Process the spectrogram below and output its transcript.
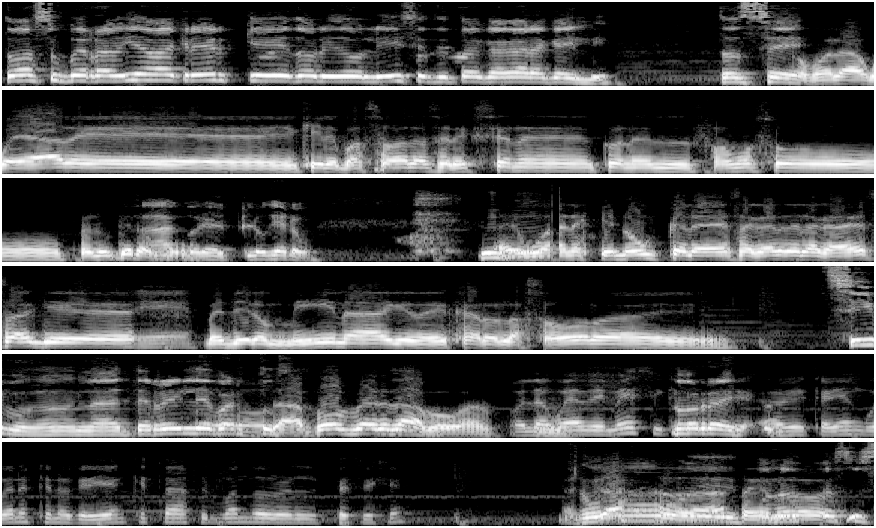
toda su perra vida va a creer que WWE se trató de cagar a Kaylee. Entonces, Como la weá de que le pasó a las elecciones con el famoso peluquero. Ah, con el peluquero. Hay weones que nunca le voy a sacar de la cabeza que Sí. metieron mina, que dejaron la zorra y... sí, pues, la terrible partusa. La post verdad, po. O la weá de Messi, que, Correcto. que, había- que habían weones que no querían que estaba firmando el PSG. No, eh, no- conozco sus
